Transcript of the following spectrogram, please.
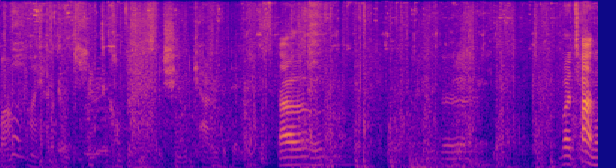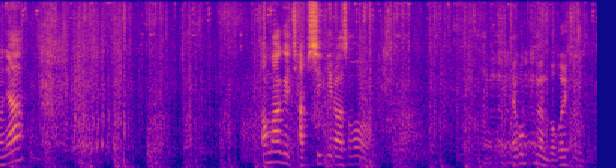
But I had complete confidence that she would carry the day. 다음 네. 뭐야 차안 오냐? 까마귀 잡식이라서 배고프면 먹을지도 몰라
